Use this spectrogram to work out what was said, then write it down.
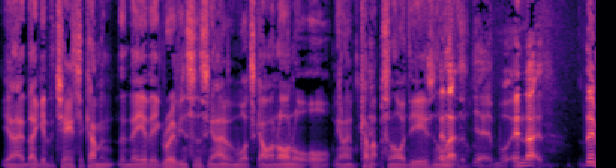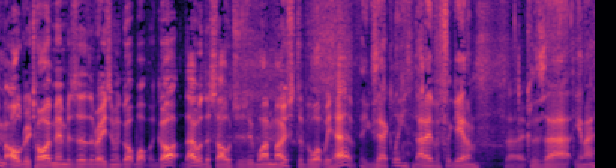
you know they get the chance to come and, and air their grievances, you know, and what's going on, or, or you know, come up with some ideas and all that. that, yeah, and that them old retired members are the reason we got what we got. They were the soldiers who won most of what we have. Exactly. Don't ever forget them. So- Because, uh, you know,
